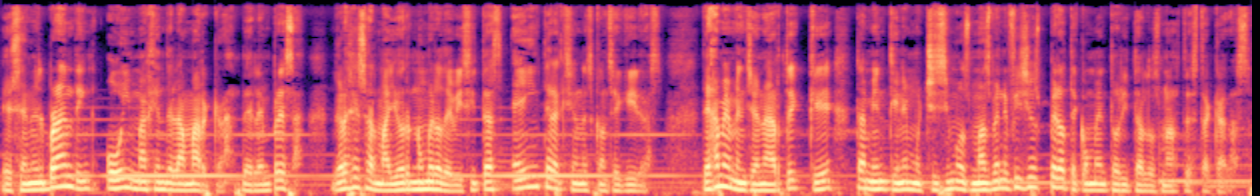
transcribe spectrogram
es en el branding o imagen de la marca, de la empresa, gracias al mayor número de visitas e interacciones conseguidas. Déjame mencionarte que también tiene muchísimos más beneficios, pero te comento ahorita los más destacados.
